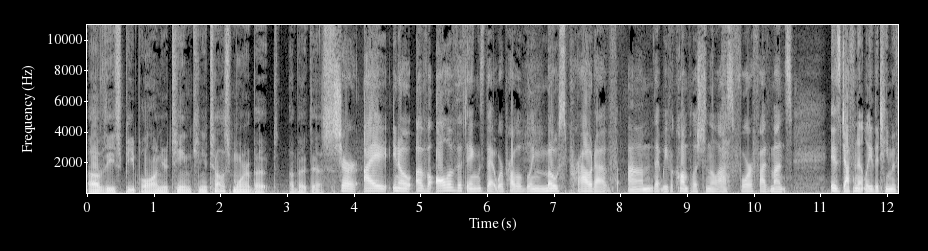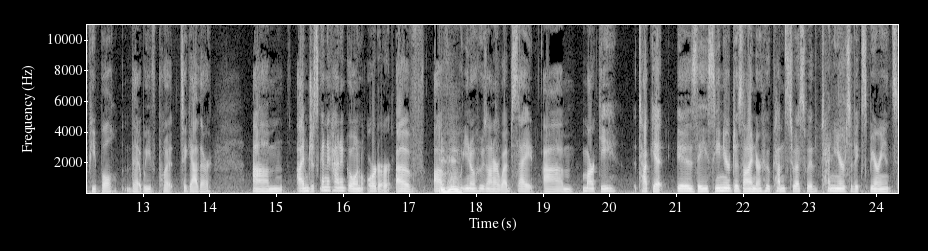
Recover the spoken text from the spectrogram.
of these people on your team. Can you tell us more about about this Sure. I, you know, of all of the things that we're probably most proud of um, that we've accomplished in the last four or five months is definitely the team of people that we've put together. Um, I'm just going to kind of go in order of, of you know, who's on our website. Um, Marky Tuckett is a senior designer who comes to us with 10 years of experience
